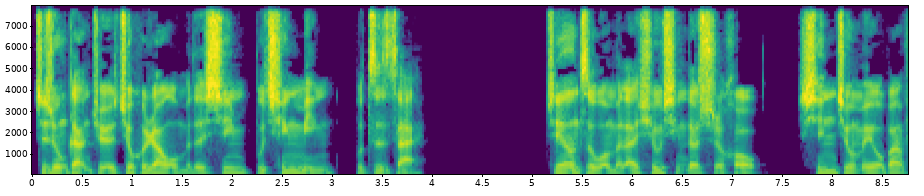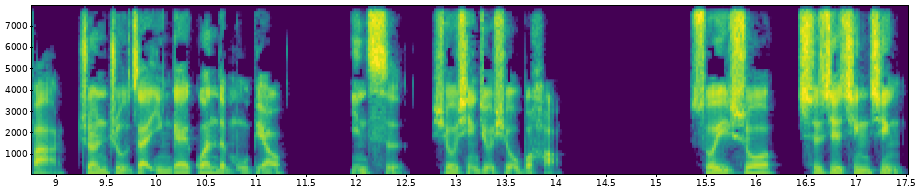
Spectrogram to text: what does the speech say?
这种感觉就会让我们的心不清明、不自在。这样子，我们来修行的时候，心就没有办法专注在应该观的目标，因此修行就修不好。所以说，持戒清净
